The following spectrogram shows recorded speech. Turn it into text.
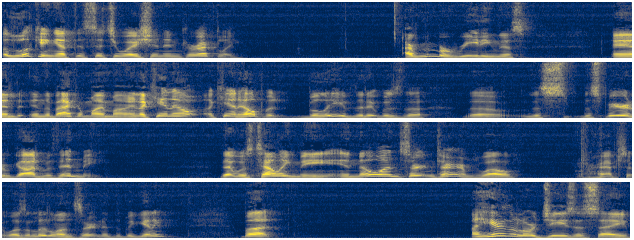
looking at this situation incorrectly. I remember reading this, and in the back of my mind, I can't help, I can't help but believe that it was the, the, the, the Spirit of God within me that was telling me in no uncertain terms. Well, perhaps it was a little uncertain at the beginning, but I hear the Lord Jesus say,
